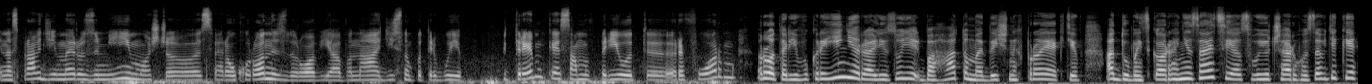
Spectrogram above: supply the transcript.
І насправді ми розуміємо, що сфера охорони здоров'я вона дійсно потребує підтримки саме в період е, реформ. Ротарі в Україні реалізує багато медичних проєктів, а Дубинська організація, у свою чергу, завдяки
